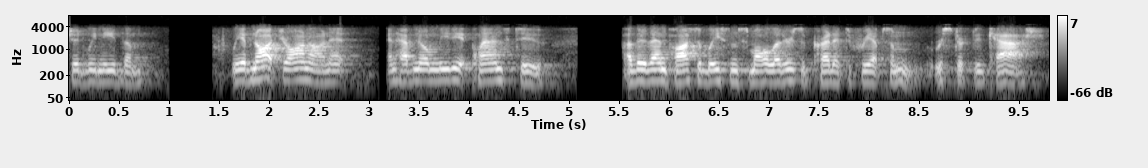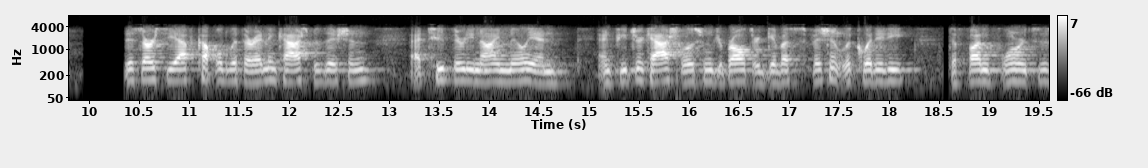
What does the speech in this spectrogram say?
should we need them. We have not drawn on it and have no immediate plans to, other than possibly some small letters of credit to free up some restricted cash. This RCF, coupled with our ending cash position at 239 million and future cash flows from Gibraltar, give us sufficient liquidity to fund Florence's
